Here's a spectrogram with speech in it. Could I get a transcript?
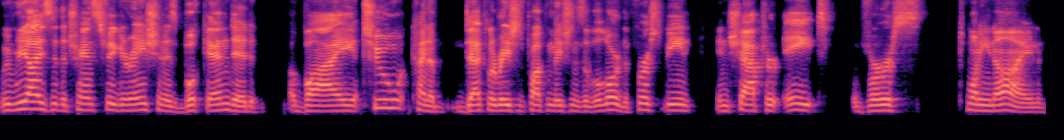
we realize that the transfiguration is bookended by two kind of declarations, proclamations of the Lord. The first being in chapter 8, verse 29.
